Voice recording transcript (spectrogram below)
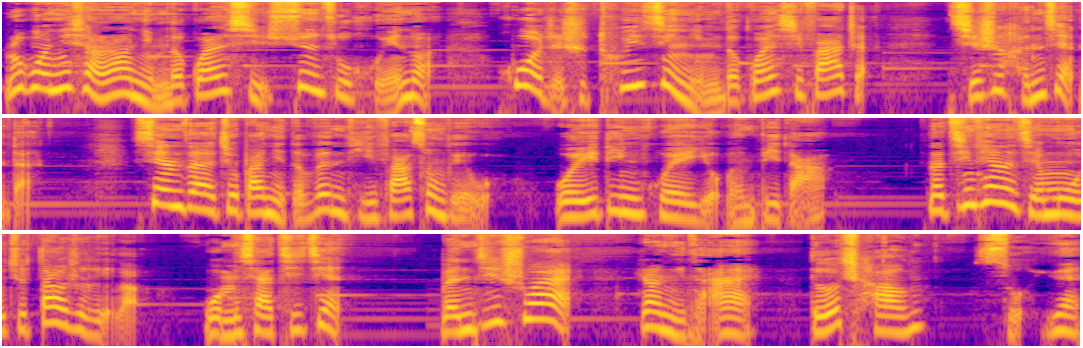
如果你想让你们的关系迅速回暖，或者是推进你们的关系发展，其实很简单，现在就把你的问题发送给我，我一定会有问必答。那今天的节目就到这里了，我们下期见。闻鸡说爱，让你的爱得偿所愿。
